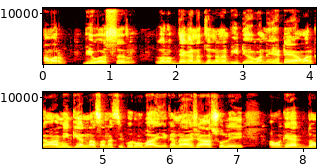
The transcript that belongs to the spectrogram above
আমার ভিউয়ার্সের ঘরক দেখানোর জন্য না ভিডিও বানাই। হেঁটে আমার কাম। আমি কি আর নাচানাচি করব? ভাই, এখানে আসে আসলেই আমাকে একদম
